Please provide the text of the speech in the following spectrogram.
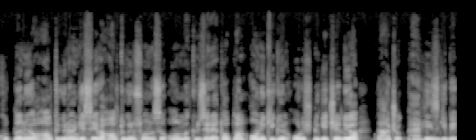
kutlanıyor. 6 gün öncesi ve 6 gün sonrası olmak üzere toplam 12 gün oruçlu geçiriliyor. Daha çok perhiz gibi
